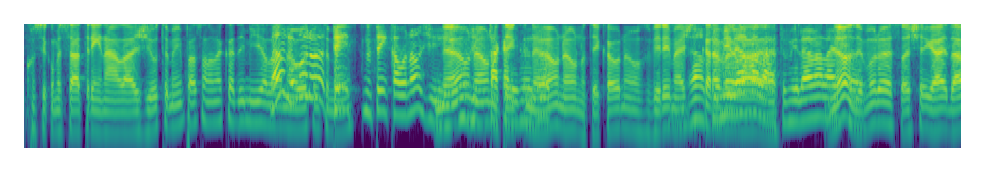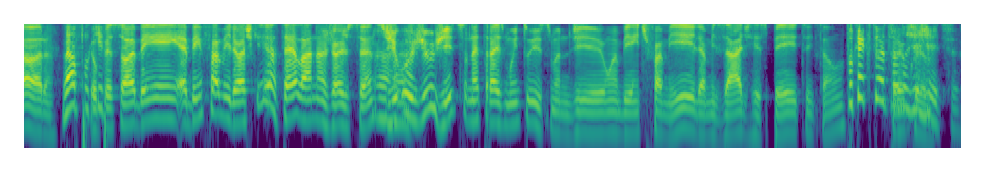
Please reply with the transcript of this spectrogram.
você começar a treinar lá, Gil, também passa lá na academia, lá não, na não, outra não, também. tem, não tem caô não de Não, não, não tem, academia do não, não, não tem carro não. Virei mestre, os Não, tu caras me vão leva lá. lá, tu me leva lá. Não, então. demorou, é só chegar, é da hora. Não, Porque o pessoal é bem, é bem família. Eu acho que até lá na Jorge Santos. Jiu- o jiu-jitsu, né, traz muito isso, mano. De um ambiente família, amizade, respeito. Então, Por que, que tu entrou no Tranquilo. jiu-jitsu?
